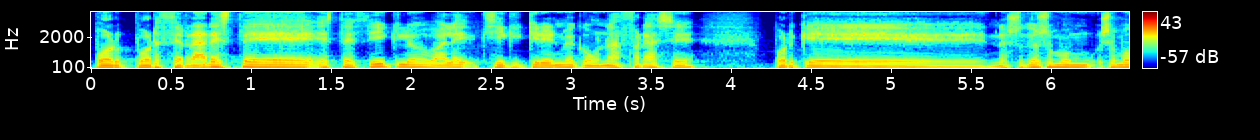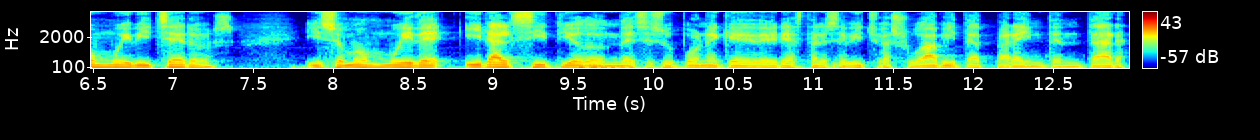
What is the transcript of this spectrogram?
por, por cerrar este, este ciclo, ¿vale? Sí que quiero irme con una frase porque nosotros somos, somos muy bicheros y somos muy de ir al sitio donde se supone que debería estar ese bicho, a su hábitat, para intentar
